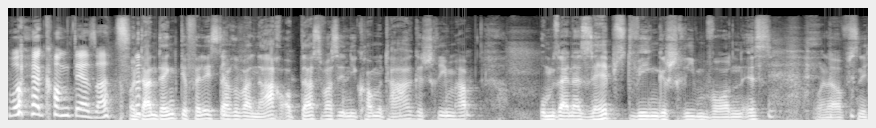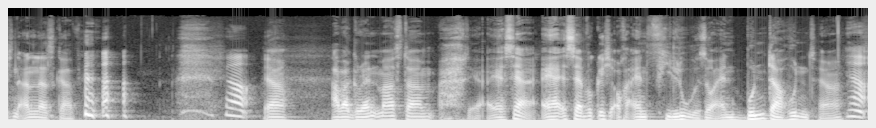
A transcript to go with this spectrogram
Woher kommt der Satz? Und dann denkt gefälligst darüber nach, ob das, was ihr in die Kommentare geschrieben habt, um seiner selbst wegen geschrieben worden ist oder ob es nicht einen Anlass gab. Ja. Ja. Aber Grandmaster, ach, er ist ja, er ist ja wirklich auch ein Filou, so ein bunter Hund, ja. Ja.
